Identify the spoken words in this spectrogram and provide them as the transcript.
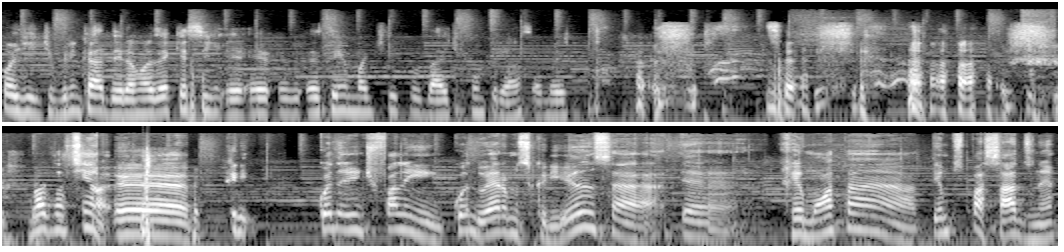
Ô, gente, brincadeira, mas é que assim, eu, eu- eu tenho uma dificuldade com criança mesmo. Mas assim, ó, é, cri- quando a gente fala em quando éramos criança, é, remota tempos passados, né?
